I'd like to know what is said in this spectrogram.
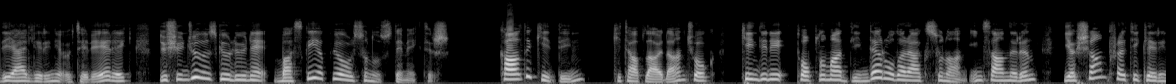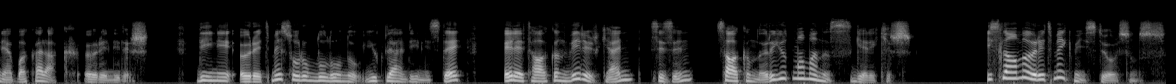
diğerlerini öteleyerek düşünce özgürlüğüne baskı yapıyorsunuz demektir. Kaldı ki din kitaplardan çok kendini topluma dindar olarak sunan insanların yaşam pratiklerine bakarak öğrenilir. Dini öğretme sorumluluğunu yüklendiğinizde ele talkın verirken sizin salkımları yutmamanız gerekir. İslam'ı öğretmek mi istiyorsunuz?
